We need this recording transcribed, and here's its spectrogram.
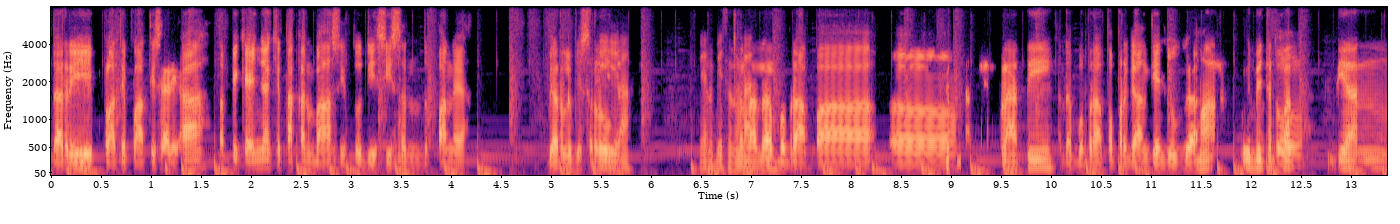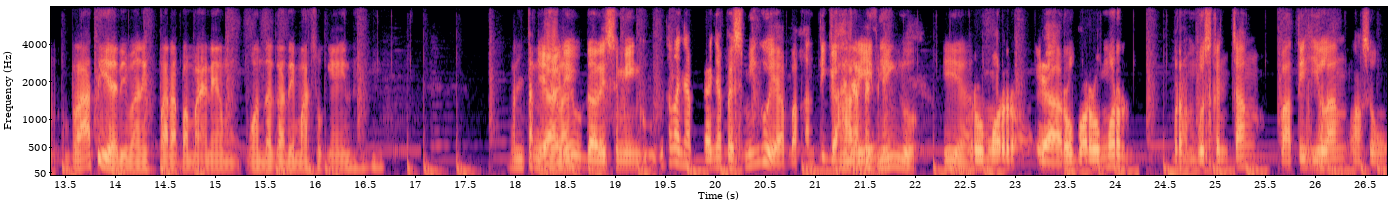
dari pelatih-pelatih Serie A. Tapi kayaknya kita akan bahas itu di season depan ya biar lebih seru. Iya. Seru karena ada beberapa eh, pelatih. Ada beberapa pergantian juga. Ma- lebih cepat betul gantian pelatih ya dibanding para pemain yang gonta ganti masuknya ini. Kenceng ya jalan. ini dari seminggu. Kita nggak nyampe, nyampe seminggu ya bahkan tiga hari nyampe ini seminggu. Iya. rumor ya rumor-rumor berhembus kencang pelatih hilang langsung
